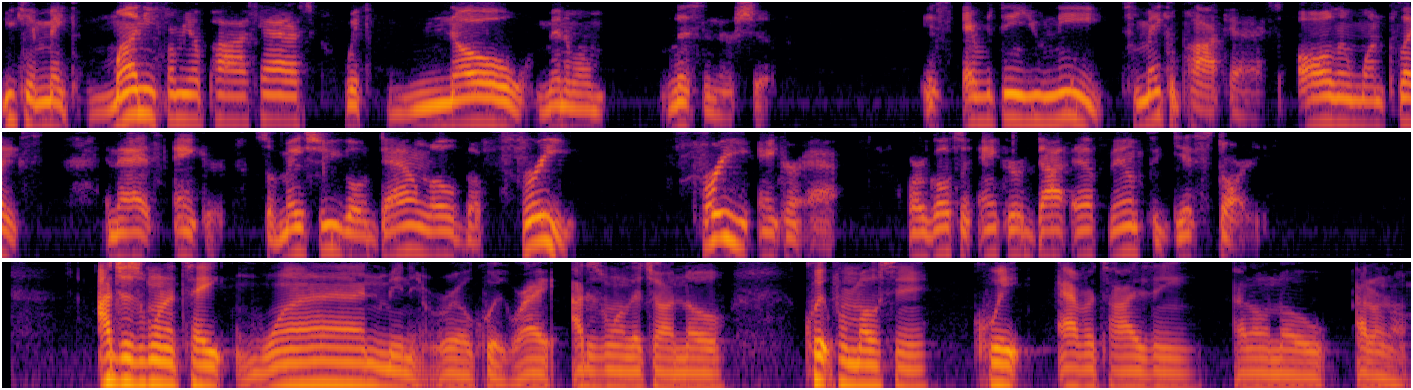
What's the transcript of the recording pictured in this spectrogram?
You can make money from your podcast with no minimum listenership. It's everything you need to make a podcast all in one place, and that is Anchor. So make sure you go download the free, free Anchor app or go to anchor.fm to get started. I just want to take one minute, real quick, right? I just want to let y'all know quick promotion, quick advertising. I don't know. I don't know.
